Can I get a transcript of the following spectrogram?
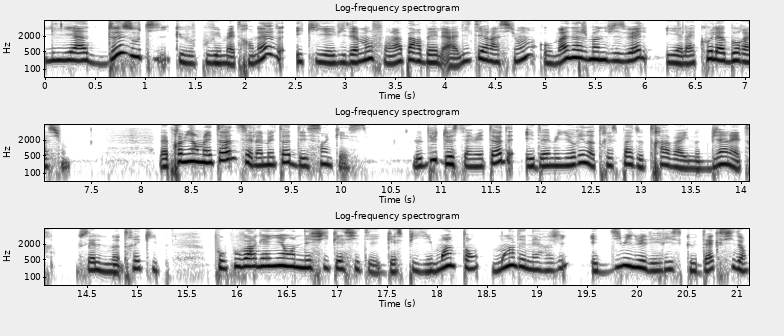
il y a deux outils que vous pouvez mettre en œuvre et qui évidemment font la part belle à l'itération, au management visuel et à la collaboration. La première méthode, c'est la méthode des 5 S. Le but de cette méthode est d'améliorer notre espace de travail, notre bien-être, ou celle de notre équipe, pour pouvoir gagner en efficacité, gaspiller moins de temps, moins d'énergie et diminuer les risques d'accidents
